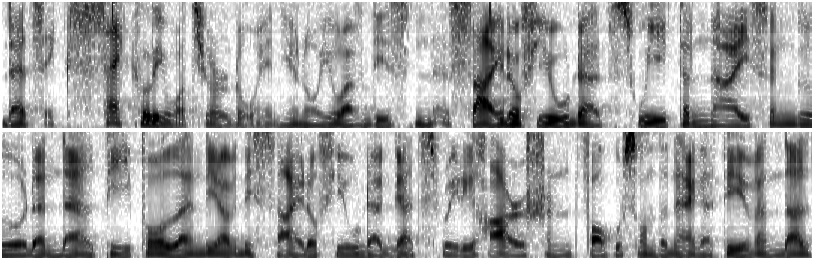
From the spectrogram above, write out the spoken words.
That's exactly what you're doing you know? You have this side of you that's sweet and nice and good and help people and you have this side of you that gets really harsh and focus on the negative and does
